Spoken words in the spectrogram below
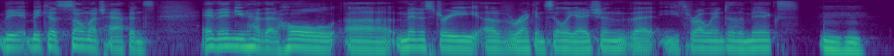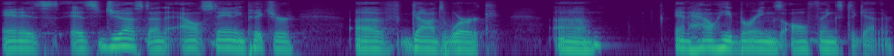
because so much happens. And then you have that whole uh, ministry of reconciliation that you throw into the mix. Mm-hmm. And it's, it's just an outstanding picture of God's work um, and how he brings all things together.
